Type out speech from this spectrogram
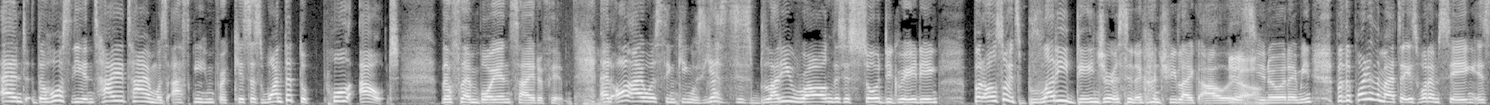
And the host, the entire time, was asking him for kisses, wanted to pull out the flamboyant side of him. Mm-hmm. And all I was thinking was, yes, this is bloody wrong. This is so degrading, but also it's bloody dangerous in a country like ours. Yeah. You know what I mean? But the point of the matter is, what I'm saying is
